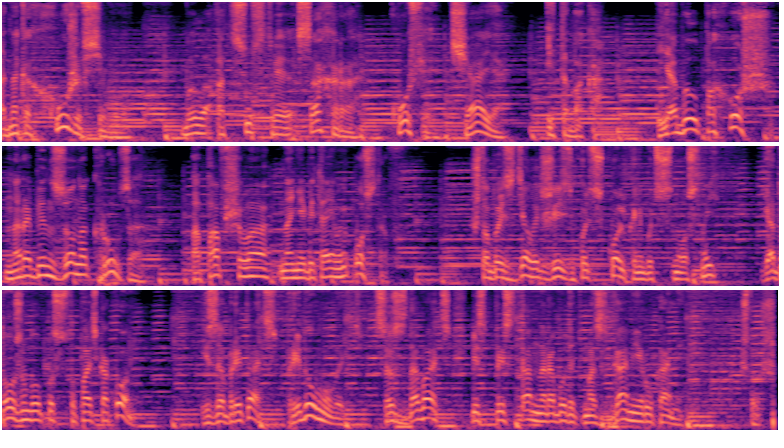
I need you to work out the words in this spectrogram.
Однако хуже всего было отсутствие сахара, кофе, чая и табака. Я был похож на Робинзона Круза, попавшего на необитаемый остров. Чтобы сделать жизнь хоть сколько-нибудь сносной, я должен был поступать как он. Изобретать, придумывать, создавать, беспрестанно работать мозгами и руками. Что ж,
